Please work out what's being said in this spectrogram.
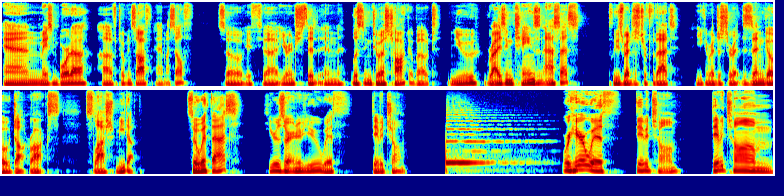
and Mason Borda of TokenSoft and myself. So if uh, you're interested in listening to us talk about new rising chains and assets, please register for that. You can register at zengo.rocks slash meetup. So with that, here's our interview with David Chaum. We're here with David Chaum. David Chaum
